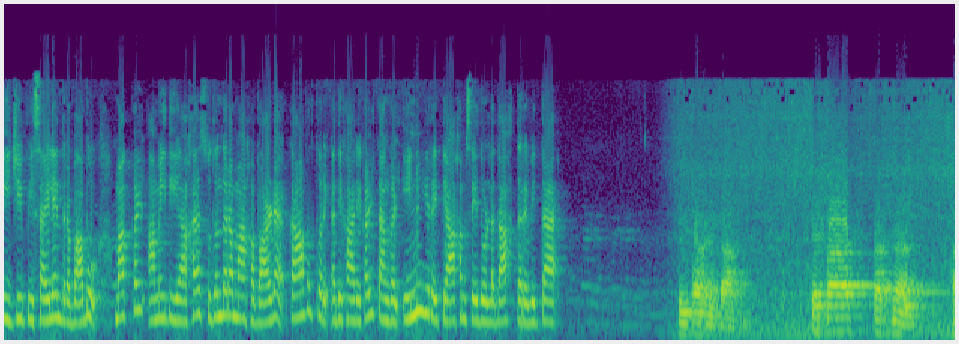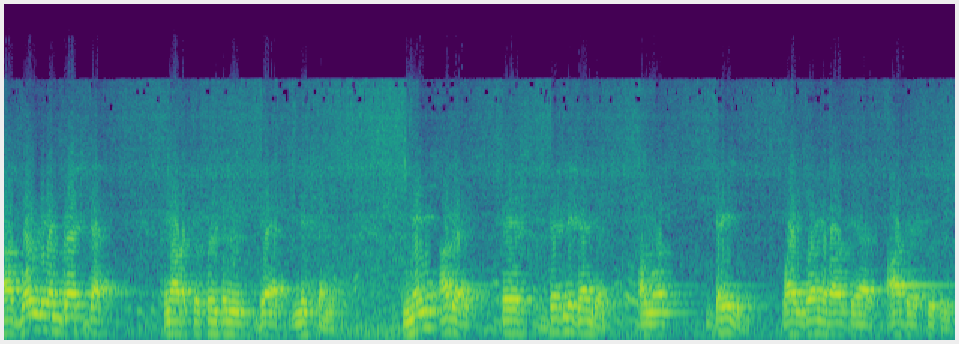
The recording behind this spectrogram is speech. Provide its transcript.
டிஜிபி சைலேந்திரபாபு மக்கள் அமைதியாக சுதந்திரமாக வாழ காவல்துறை அதிகாரிகள் தங்கள் இன்னுயிரை தியாகம் செய்துள்ளதாக தெரிவித்தார் important task. Steadfast personnel have boldly embraced death in order to fulfill their mission. Many others face deadly dangers almost daily while going about their arduous duties.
